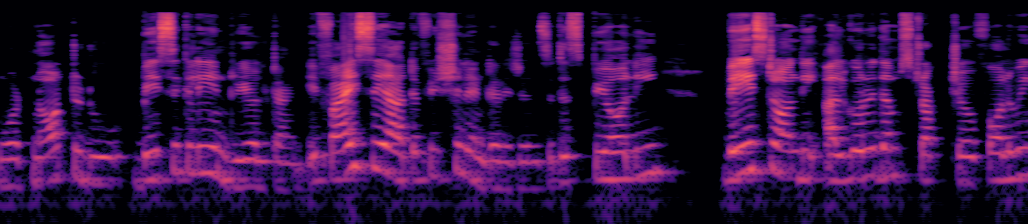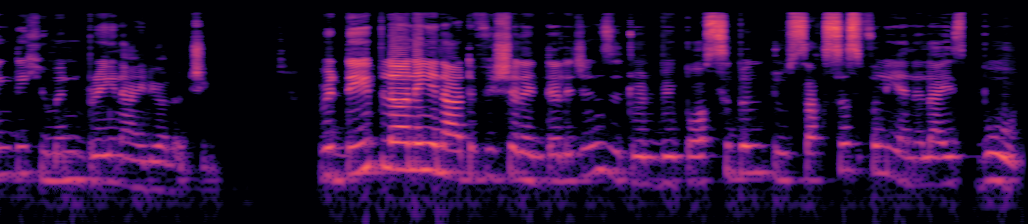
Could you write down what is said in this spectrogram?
what not to do, basically in real time. If I say artificial intelligence, it is purely based on the algorithm structure following the human brain ideology. With deep learning and artificial intelligence, it will be possible to successfully analyze both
